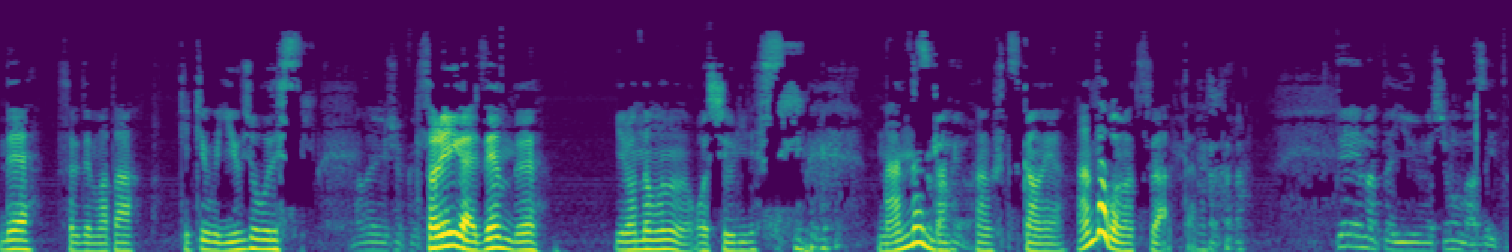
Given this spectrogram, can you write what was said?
い。で、それでまた、結局優勝です。また夕食。それ以外全部、いろんなものの押し売りです。なんなんだ？二日目はあ二日目は。なんだこのツアーって話。で、また夕飯もまずいと。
